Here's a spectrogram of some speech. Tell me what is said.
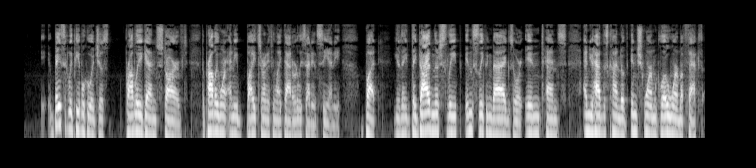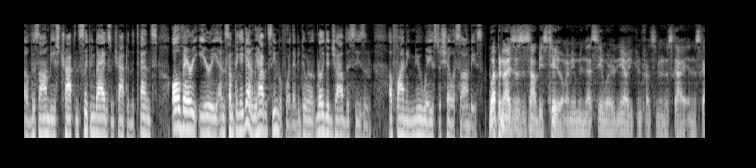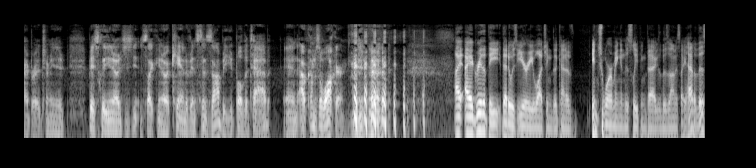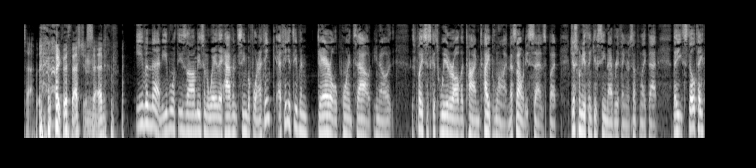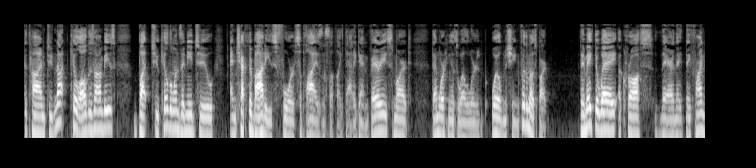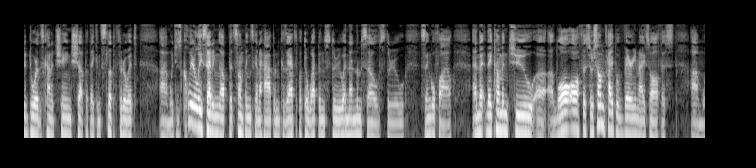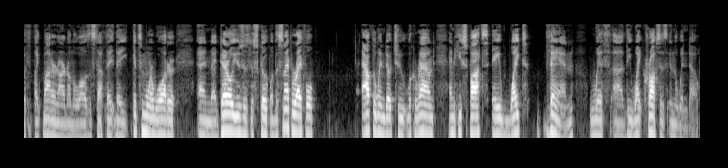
basically people who had just probably again starved. There probably weren't any bites or anything like that, or at least I didn't see any. But you know, they they died in their sleep in sleeping bags or in tents, and you have this kind of inchworm glowworm effect of the zombies trapped in sleeping bags and trapped in the tents. All very eerie and something again we haven't seen before. They've been doing a really good job this season of finding new ways to show us zombies. weaponizes the zombies too. I mean, when that scene where you know he confronts them in the sky in the sky bridge. I mean, it, basically, you know, it's just it's like you know a can of instant zombie. You pull the tab, and out comes a walker. I, I agree that the that it was eerie watching the kind of inchworming in the sleeping bags of the zombies. Like, how did this happen? like this, that's just mm. sad. even then, even with these zombies in a way they haven't seen before, and I think I think it's even Daryl points out, you know, this place just gets weirder all the time. Type line. That's not what he says, but just when you think you've seen everything or something like that, they still take the time to not kill all the zombies, but to kill the ones they need to and check their bodies for supplies and stuff like that. Again, very smart. Them working as a well-oiled machine for the most part. They make their way across there, and they, they find a door that's kind of chained shut, but they can slip through it, um, which is clearly setting up that something's going to happen because they have to put their weapons through and then themselves through single file. And they, they come into a, a law office or some type of very nice office um, with like modern art on the walls and stuff. They they get some more water, and uh, Daryl uses the scope of the sniper rifle out the window to look around, and he spots a white van with uh, the white crosses in the window.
